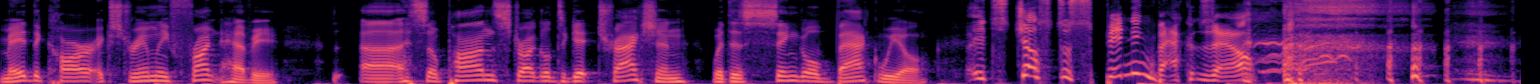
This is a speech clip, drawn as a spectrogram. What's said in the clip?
made the car extremely front heavy. Uh, so Pons struggled to get traction with his single back wheel. It's just a spinning back there.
